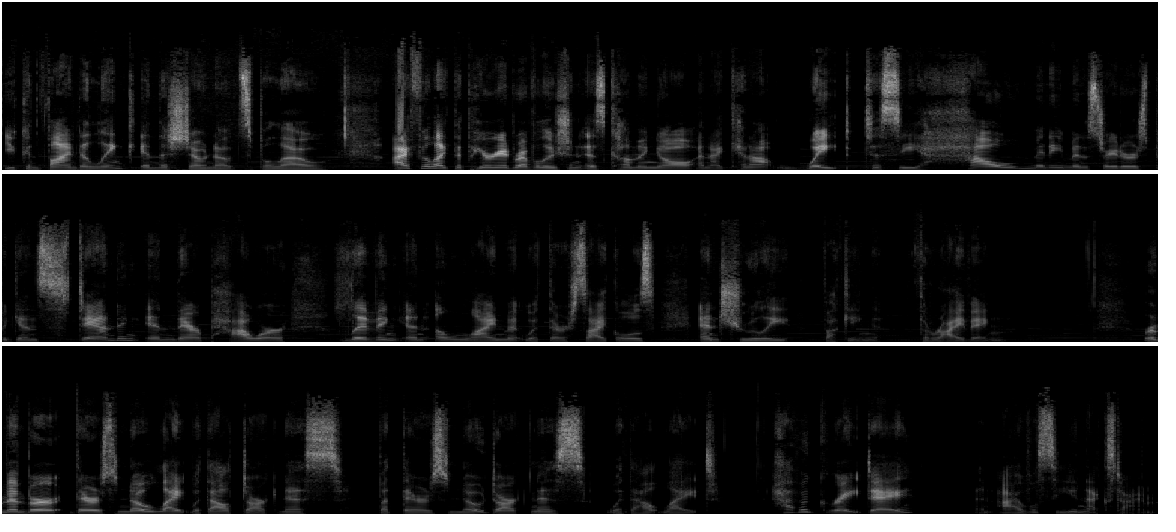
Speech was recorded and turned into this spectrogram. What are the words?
You can find a link in the show notes below. I feel like the period revolution is coming, y'all, and I cannot wait to see how many menstruators begin standing in their power, living in alignment with their cycles, and truly fucking thriving. Remember, there's no light without darkness, but there's no darkness without light. Have a great day, and I will see you next time.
